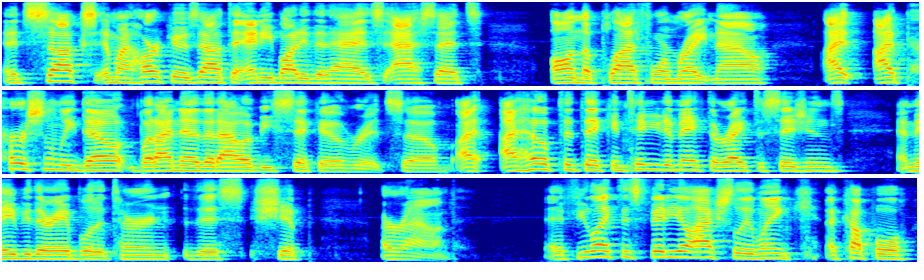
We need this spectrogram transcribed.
And it sucks. And my heart goes out to anybody that has assets on the platform right now. I I personally don't, but I know that I would be sick over it. So I, I hope that they continue to make the right decisions and maybe they're able to turn this ship around. If you like this video, I'll actually link a couple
